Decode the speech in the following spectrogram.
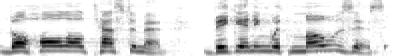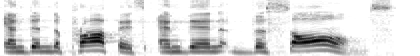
the whole Old Testament, beginning with Moses and then the prophets and then the Psalms.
